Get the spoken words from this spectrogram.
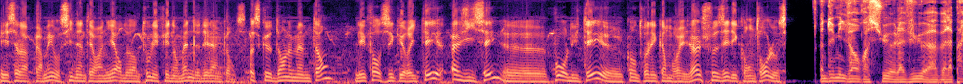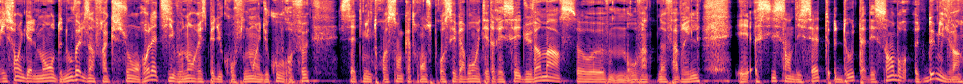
et ça leur permet aussi d'intervenir dans tous les phénomènes de délinquance. Parce que dans le même temps, les forces de sécurité agissaient euh, pour lutter euh, contre les cambriolages, faisaient des contrôles aussi. 2020 aura su euh, la vue à l'apparition également de nouvelles infractions relatives au non-respect du confinement et du couvre-feu. 7391 procès-verbaux ont été dressés du 20 mars au, au 29 avril et 617 d'août à décembre 2020.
